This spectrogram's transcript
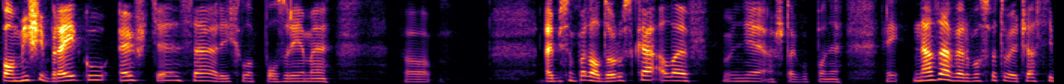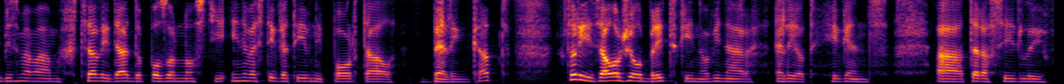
Po myši breaku ešte sa rýchlo pozrieme uh, aj by som povedal do Ruska, ale nie až tak úplne. Hej. Na záver vo svetovej časti by sme vám chceli dať do pozornosti investigatívny portál Bellingcat, ktorý založil britský novinár Elliot Higgins a teraz sídli v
